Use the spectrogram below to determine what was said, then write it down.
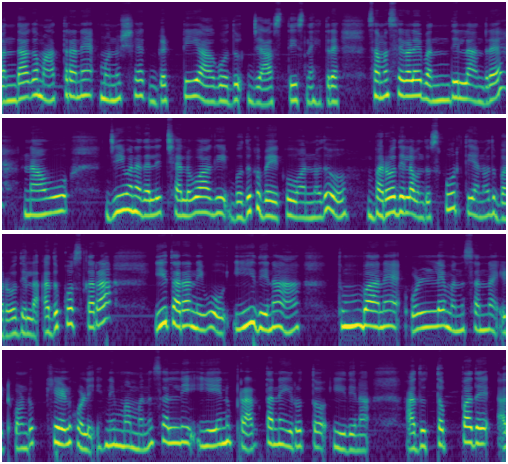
ಬಂದಾಗ ಮಾತ್ರ ಮನುಷ್ಯ ಗಟ್ಟಿ ಆಗೋದು ಜಾಸ್ತಿ, ಸ್ನೇಹಿತರೆ. ಸಮಸ್ಯೆಗಳೇ ಬಂದಿಲ್ಲ ಅಂದರೆ ನಾವು ಜೀವನದಲ್ಲಿ ಛಲವಾಗಿ ಬದುಕಬೇಕು ಅನ್ನೋದು ಬರೋದಿಲ್ಲ, ಒಂದು ಸ್ಫೂರ್ತಿ ಅನ್ನೋದು ಬರೋದಿಲ್ಲ. ಅದಕ್ಕೋಸ್ಕರ ಈ ಥರ ನೀವು ಈ ದಿನ ತುಂಬಾ ಒಳ್ಳೆ ಮನಸ್ಸನ್ನು ಇಟ್ಕೊಂಡು ಕೇಳ್ಕೊಳ್ಳಿ. ನಿಮ್ಮ ಮನಸ್ಸಲ್ಲಿ ಏನು ಪ್ರಾರ್ಥನೆ ಇರುತ್ತೋ ಈ ದಿನ, ಅದು ತಪ್ಪದೆ ಆ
